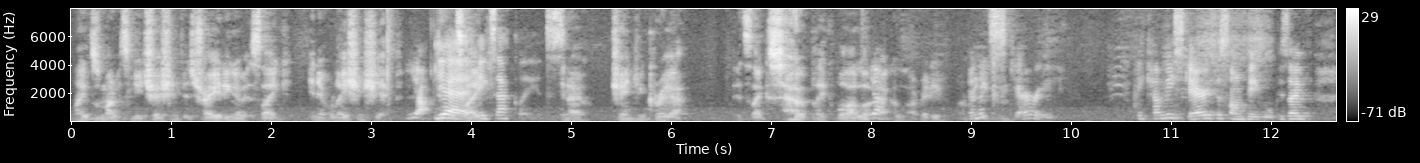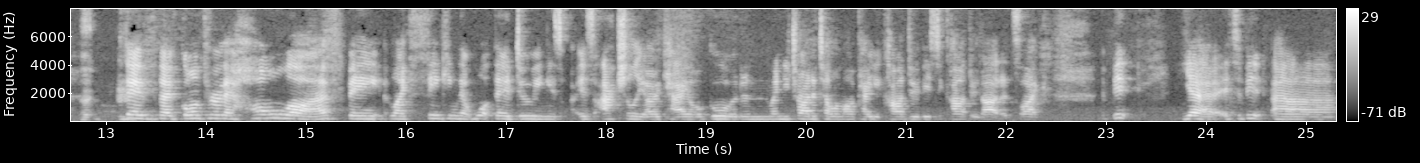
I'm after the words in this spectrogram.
Yeah. Like it doesn't matter if it's nutrition, if it's trading, if it's like in a relationship, Yeah. yeah like, exactly it's you know, changing career. It's like so applicable. I look, Yeah. like, I really, I And it's can. scary. It can be scary for some people because they've they've they've gone through their whole life being like thinking that what they're doing is is actually okay or good, and when you try to tell them, okay, you can't do this, you can't do that, it's like a bit, yeah, it's a bit. uh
